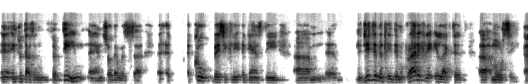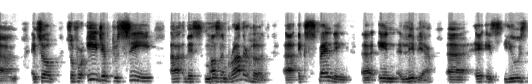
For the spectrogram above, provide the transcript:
in 2013, and so there was uh, a, a, coup basically against the um, uh, legitimately, democratically elected Morsi. Um, and so, so for Egypt to see uh, this Muslim Brotherhood uh, expanding uh, in Libya is used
